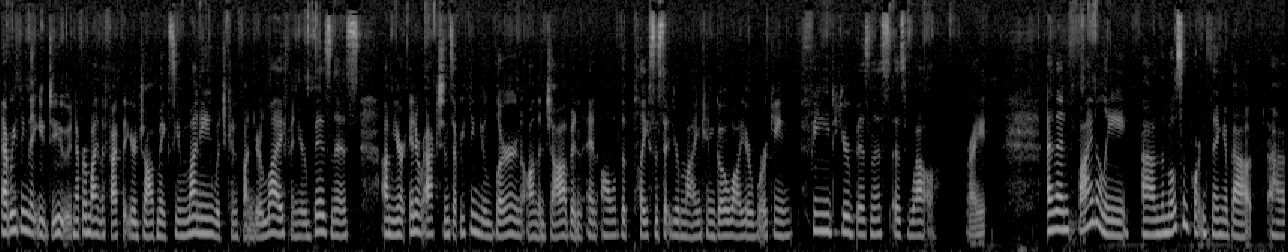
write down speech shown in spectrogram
everything that you do never mind the fact that your job makes you money which can fund your life and your business um, your interactions everything you learn on the job and, and all of the places that your mind can go while you're working feed your business as well right and then finally, um, the most important thing about uh,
